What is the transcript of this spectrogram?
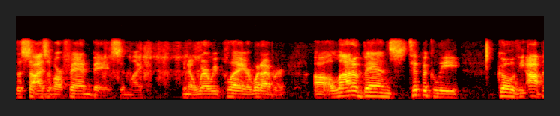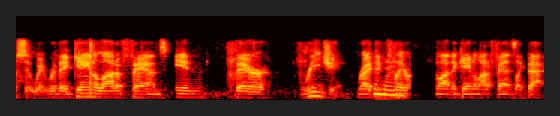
the size of our fan base and like you know where we play or whatever. Uh, a lot of bands typically go the opposite way where they gain a lot of fans in their region, right? They Mhm. play around a lot, they gain a lot of fans like that.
